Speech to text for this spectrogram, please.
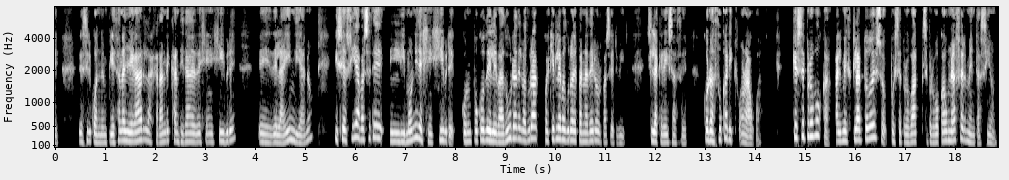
es decir, cuando empiezan a llegar las grandes cantidades de jengibre eh, de la India, ¿no? Y se hacía a base de limón y de jengibre, con un poco de levadura, de levadura, cualquier levadura de panadero os va a servir, si la queréis hacer, con azúcar y con agua. ¿Qué se provoca al mezclar todo eso? Pues se provoca, se provoca una fermentación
